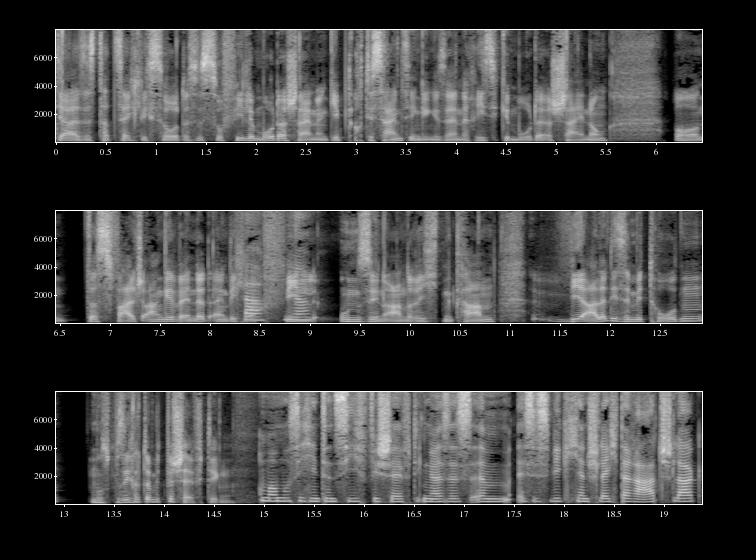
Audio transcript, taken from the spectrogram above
ja, es ist tatsächlich so, dass es so viele Modeerscheinungen gibt. Auch Design Thinking ist eine riesige Modeerscheinung und das falsch angewendet eigentlich ja, auch viel ja. Unsinn anrichten kann. Wir alle diese Methoden muss man sich halt damit beschäftigen. Und man muss sich intensiv beschäftigen. Also es, ähm, es ist wirklich ein schlechter Ratschlag,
